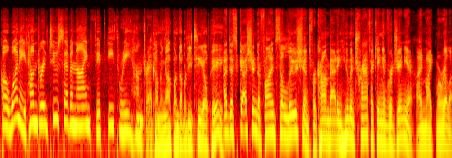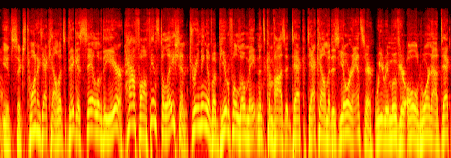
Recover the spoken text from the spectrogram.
Call 1 800 279 5300. Coming up on WTOP. A discussion to find solutions for combating human trafficking in Virginia. I'm Mike Murillo. It's 620. Deck Helmet's biggest sale of the year. Half off installation. Dreaming of a beautiful low maintenance composite deck? Deck Helmet is your answer. We remove your old worn out deck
